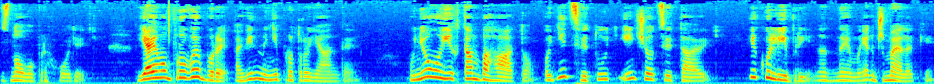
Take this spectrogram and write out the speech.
знову приходять. Я йому про вибори, а він мені про троянди. У нього їх там багато. Одні цвітуть, інші оцвітають. І колібрі над ними, як джмелики.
